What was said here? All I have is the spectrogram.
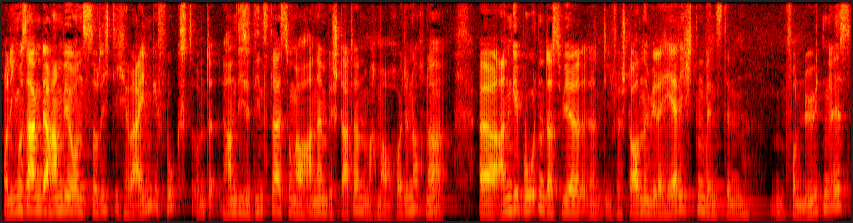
Und ich muss sagen, da haben wir uns so richtig reingefuchst und haben diese Dienstleistung auch anderen Bestattern, machen wir auch heute noch, ne, äh, angeboten, dass wir äh, die Verstorbenen wieder herrichten, wenn es denn vonnöten ist.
